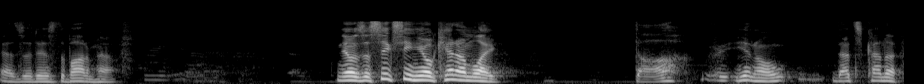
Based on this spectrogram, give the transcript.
as it is the bottom half. You know, as a 16 year old kid, I'm like, duh. You know, that's kind of.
